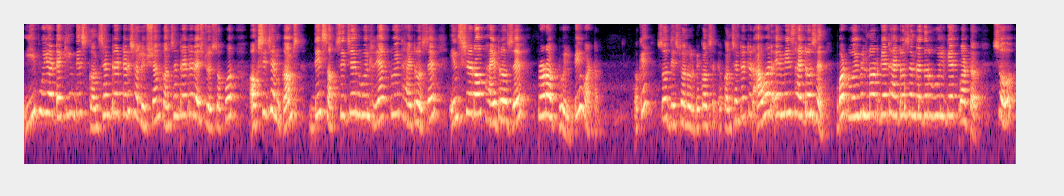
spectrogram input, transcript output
if we are taking this concentrated solution, concentrated H2SO4, oxygen comes, this oxygen will react with hydrogen. Instead of hydrogen, product will be water okay? So this one will be concentrated. Our aim is hydrogen but we will not get hydrogen rather we will get water. So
